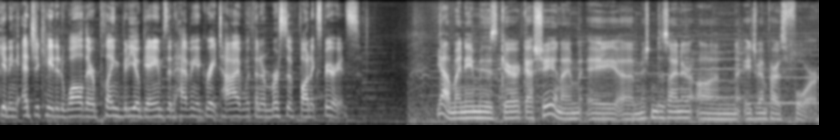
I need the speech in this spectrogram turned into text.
getting educated while they're playing video games and having a great time with an immersive, fun experience. Yeah, my name is Garrett Gachet and I'm a uh, mission designer on Age of Empires 4.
